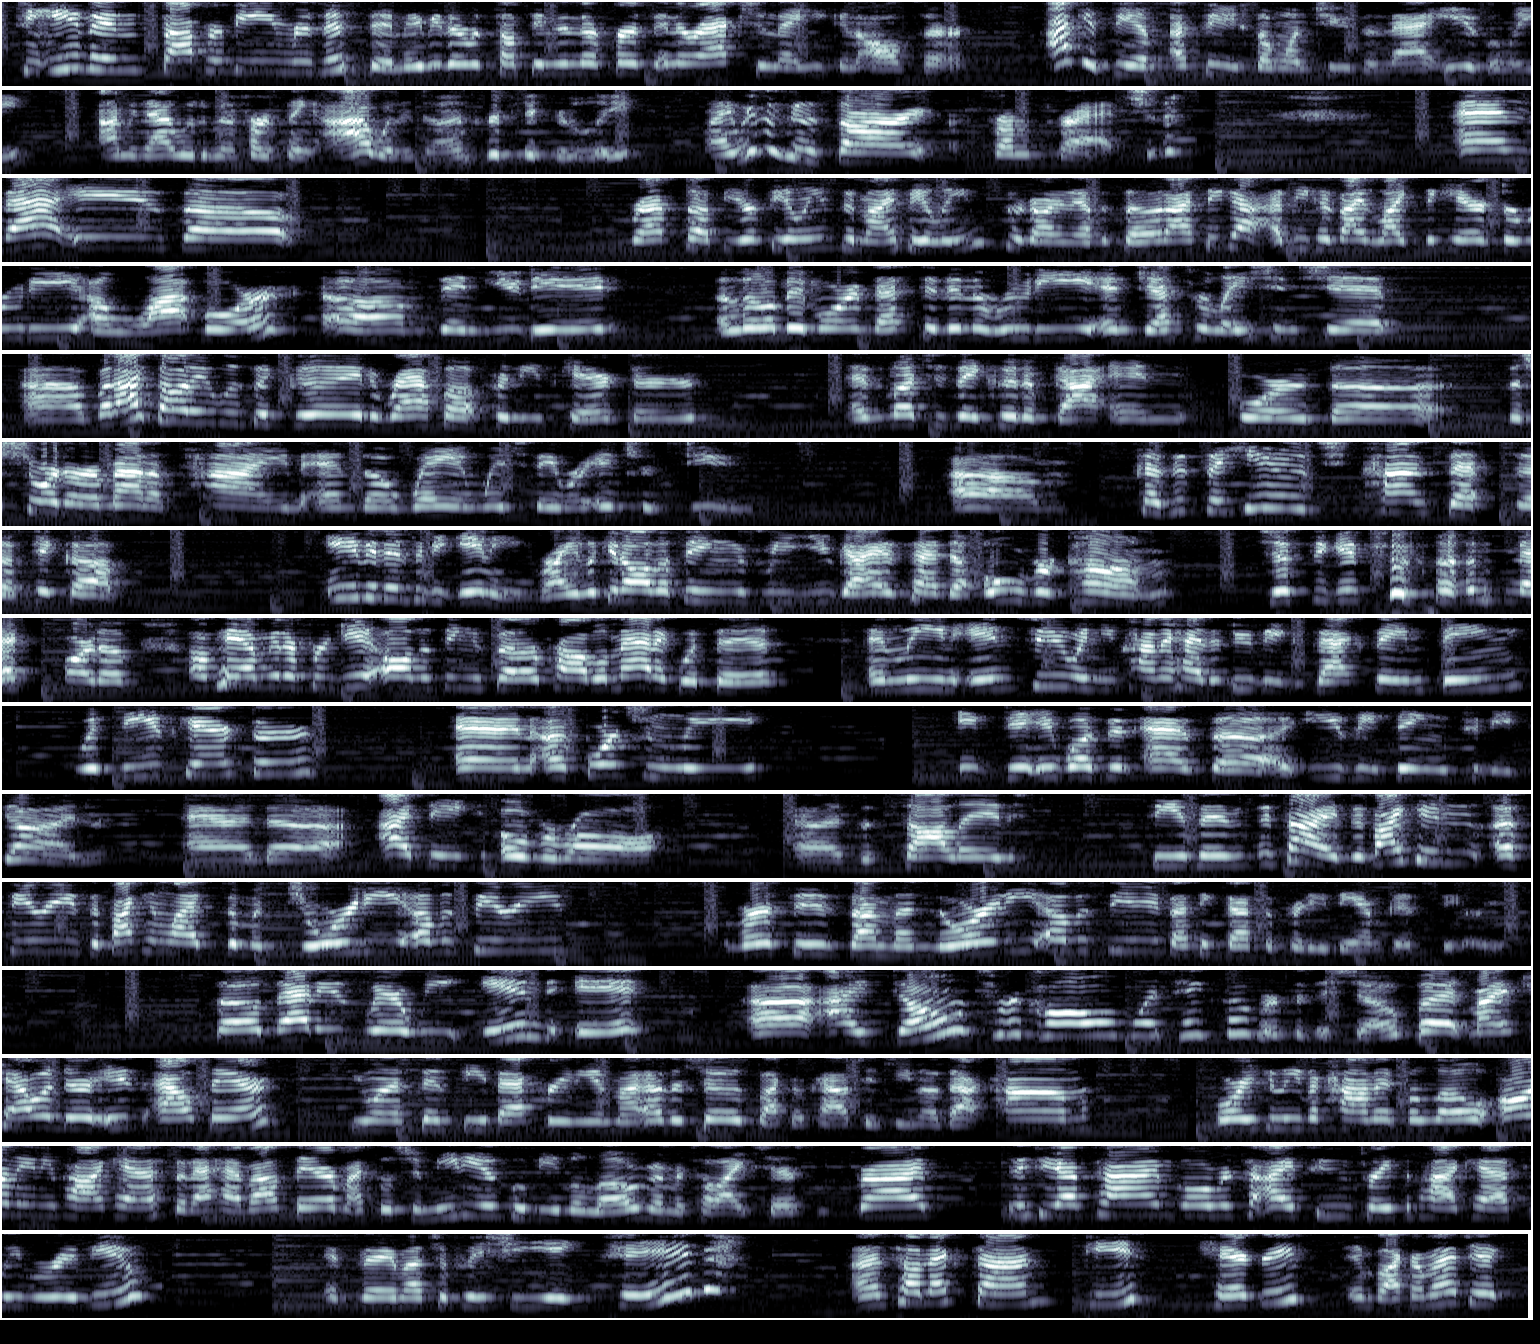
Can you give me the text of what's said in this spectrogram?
to even stop her being resistant. Maybe there was something in their first interaction that he can alter. I can see him. I see someone choosing that easily. I mean, that would have been the first thing I would have done, particularly. Like, we're just gonna start from scratch, and that is uh wraps up your feelings and my feelings regarding the episode. I think I because I like the character Rudy a lot more um, than you did. A little bit more invested in the Rudy and Jess relationship. Uh, but I thought it was a good wrap up for these characters, as much as they could have gotten for the the shorter amount of time and the way in which they were introduced. Because it's a huge concept to pick up even at the beginning, right? Look at all the things we you guys had to overcome just to get to the next part of okay, I'm gonna forget all the things that are problematic with this and lean into, and you kind of had to do the exact same thing with these characters, and unfortunately, it did, it wasn't as a easy thing to be done, and uh, I think overall, uh, it's a solid season. Besides, if I can a series, if I can like the majority of a series versus the minority of a series, I think that's a pretty damn good series. So that is where we end it. Uh, I don't recall what takes over for this show, but my calendar is out there. If you want to send feedback for any of my other shows, blackgirlcouch at gmail.com. Or you can leave a comment below on any podcast that I have out there. My social medias will be below. Remember to like, share, subscribe. And if you have time, go over to iTunes, rate the podcast, leave a review. It's very much appreciated. Until next time, peace, hair grease, and black magic.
